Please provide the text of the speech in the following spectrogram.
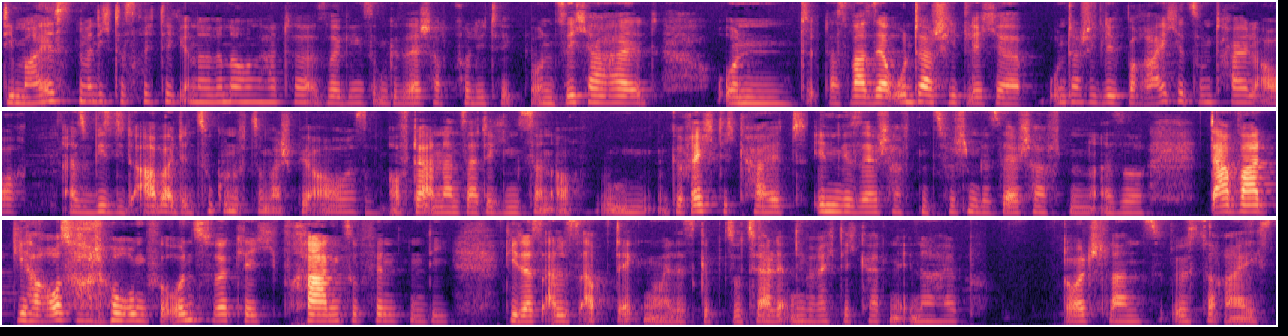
die meisten, wenn ich das richtig in Erinnerung hatte. Also da ging es um Gesellschaftspolitik und Sicherheit. Und das war sehr unterschiedliche, unterschiedliche Bereiche zum Teil auch. Also wie sieht Arbeit in Zukunft zum Beispiel aus? Auf der anderen Seite ging es dann auch um Gerechtigkeit in Gesellschaften, zwischen Gesellschaften. Also da war die Herausforderung für uns wirklich Fragen zu finden, die, die das alles abdecken, weil es gibt soziale Ungerechtigkeiten innerhalb Deutschlands, Österreichs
